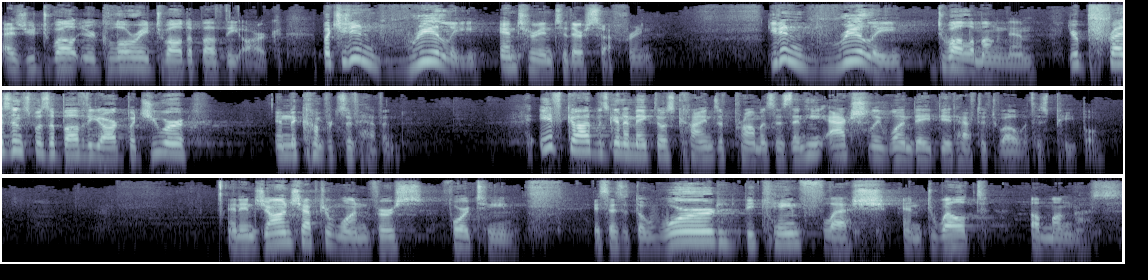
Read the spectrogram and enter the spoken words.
as you dwelt, your glory dwelled above the ark. But you didn't really enter into their suffering. You didn't really dwell among them. Your presence was above the ark, but you were in the comforts of heaven. If God was going to make those kinds of promises, then he actually one day did have to dwell with his people. And in John chapter 1, verse 14, it says that the Word became flesh and dwelt among us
